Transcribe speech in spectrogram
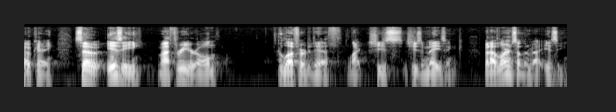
Okay. So, Izzy, my three year old, I love her to death. Like, she's, she's amazing. But I've learned something about Izzy.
